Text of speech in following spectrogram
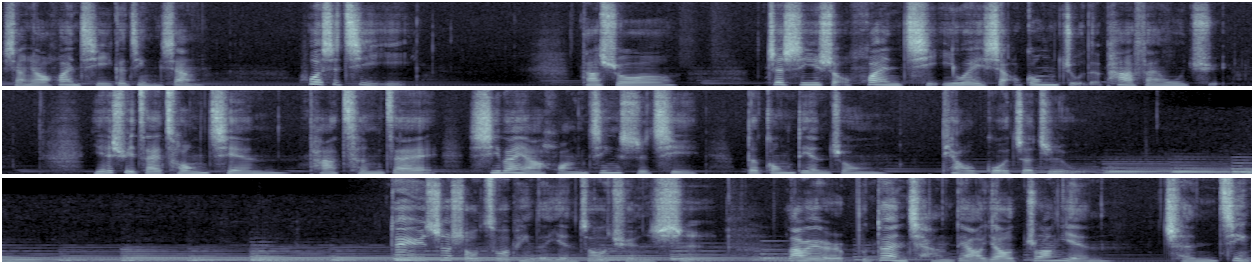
想要唤起一个景象，或是记忆。他说，这是一首唤起一位小公主的帕凡舞曲。也许在从前，他曾在西班牙黄金时期的宫殿中跳过这支舞。这首作品的演奏诠释，拉威尔不断强调要庄严、沉静、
